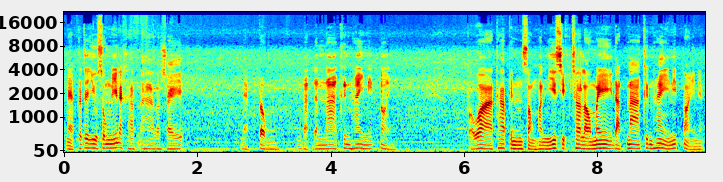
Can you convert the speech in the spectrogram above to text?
แหนบก็จะอยู่ทรงนี้นะครับนะฮะเราใช้แหนบตรงดัดด้านหน้าขึ้นให้นิดหน่อย ราะว่าถ้าเป็น 2020 ถ้าเราไม่ดัดหน้าขึ้นให้นิดหน่อยเนี่ย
